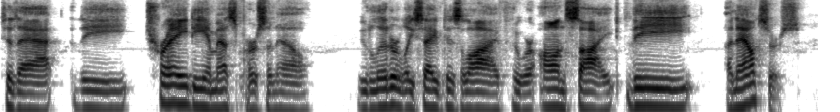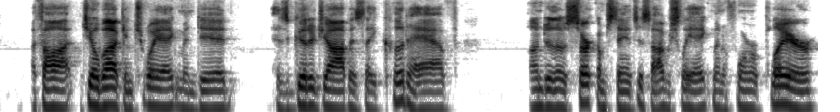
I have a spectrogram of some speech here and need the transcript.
to that, the trained EMS personnel who literally saved his life, who were on site, the announcers. I thought Joe Buck and Troy Aikman did as good a job as they could have under those circumstances. Obviously, Aikman, a former player,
